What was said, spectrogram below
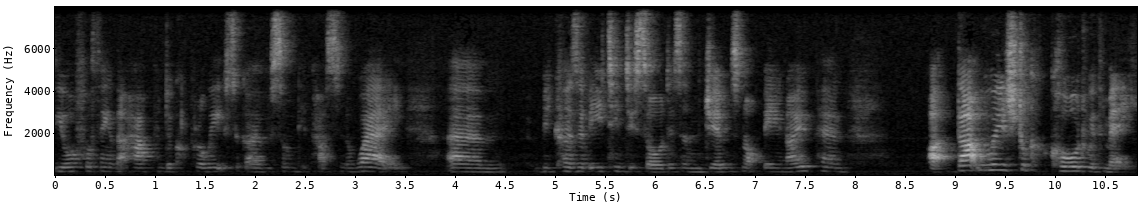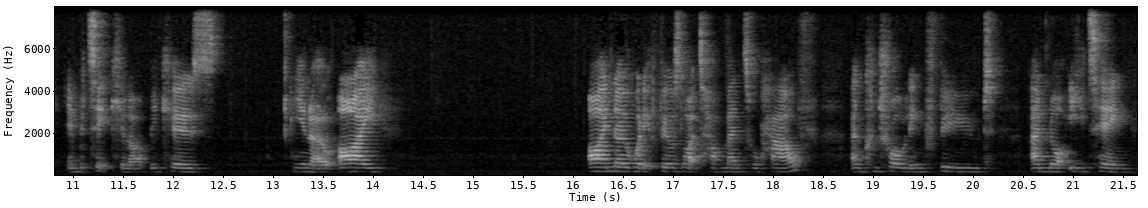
the awful thing that happened a couple of weeks ago with somebody passing away um, because of eating disorders and gyms not being open uh, that really struck a chord with me in particular because you know i i know what it feels like to have mental health and controlling food and not eating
